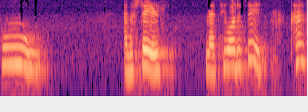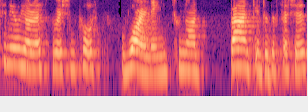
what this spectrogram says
pool. And it says, let's see what it says. Continue your respiration course. Warning, do not bank into the fishes.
